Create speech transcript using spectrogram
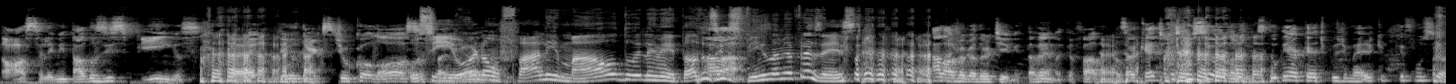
Nossa, Elemental dos Espinhos. É, Tem o Dark Steel Colossus. O senhor tá não fale mal do elemental dos Ah. espinhos na minha presença. Ah lá o jogador time, tá vendo que eu falo? Os arquétipos funcionam, gente. Estudem arquétipos de Magic porque funciona.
